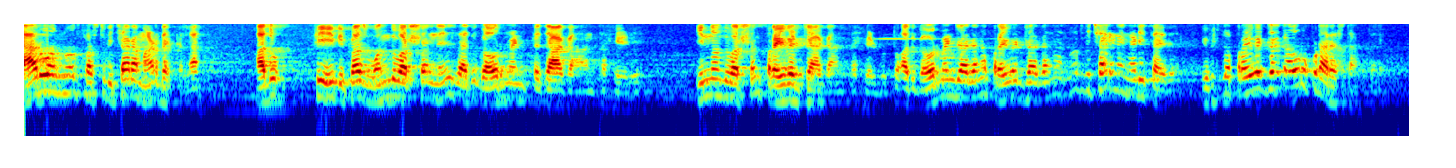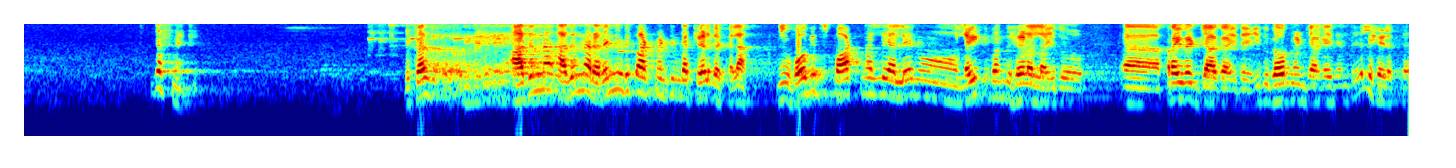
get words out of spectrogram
ಯಾರು ಅನ್ನೋದು ಫಸ್ಟ್ ವಿಚಾರ ಮಾಡ್ಬೇಕಲ್ಲ? ಅದು ಸಿ ಬಿಕಾಸ್ ಒಂದು ವರ್ಷನ್ ಇಸ್ ಅದು ಗೌರ್ಮೆಂಟ್ ಜಾಗ ಅಂತ ಹೇಳಿ. ಇನ್ನೊಂದು ವರ್ಷ ಪ್ರೈವೇಟ್ ಜಾಗ ಅಂತ ಹೇಳ್ಬಿಟ್ಟು, ಅದು ಗೌರ್ಮೆಂಟ್ ಜಾಗನ ಪ್ರೈವೇಟ್ ಜಾಗನ ಅನ್ನೋದು ವಿಚಾರಣೆ ನಡೀತಾ ಇದೆ. ಇಫ್ ಇಟ್ಸ್ ಅ ಪ್ರೈವೇಟ್ ಜಾಗ, ಅವರು ಕೂಡ ಅರೆಸ್ಟ್ ಆಗ್ತಾರೆ. ಡೆಫಿನೆಟ್ಲಿ ಬಿಕಾಸ್ ಅದನ್ನ ಅದನ್ನ ರೆವೆನ್ಯೂ ಡಿಪಾರ್ಟ್ಮೆಂಟ್ ಇಂದ ಕೇಳಬೇಕಲ್ಲ? ನೀವು ಹೋಗಿದ್ ಸ್ಪಾಟ್ನಲ್ಲಿ ಅಲ್ಲೇನು ಲೈಟ್ ಬಂದು ಹೇಳಲ್ಲ, ಇದು ಪ್ರೈವೇಟ್ ಜಾಗ ಇದೆ, ಇದು ಗೌರ್ಮೆಂಟ್ ಜಾಗ ಇದೆ ಅಂತ ಎಲ್ಲಿ ಹೇಳುತ್ತೆ?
